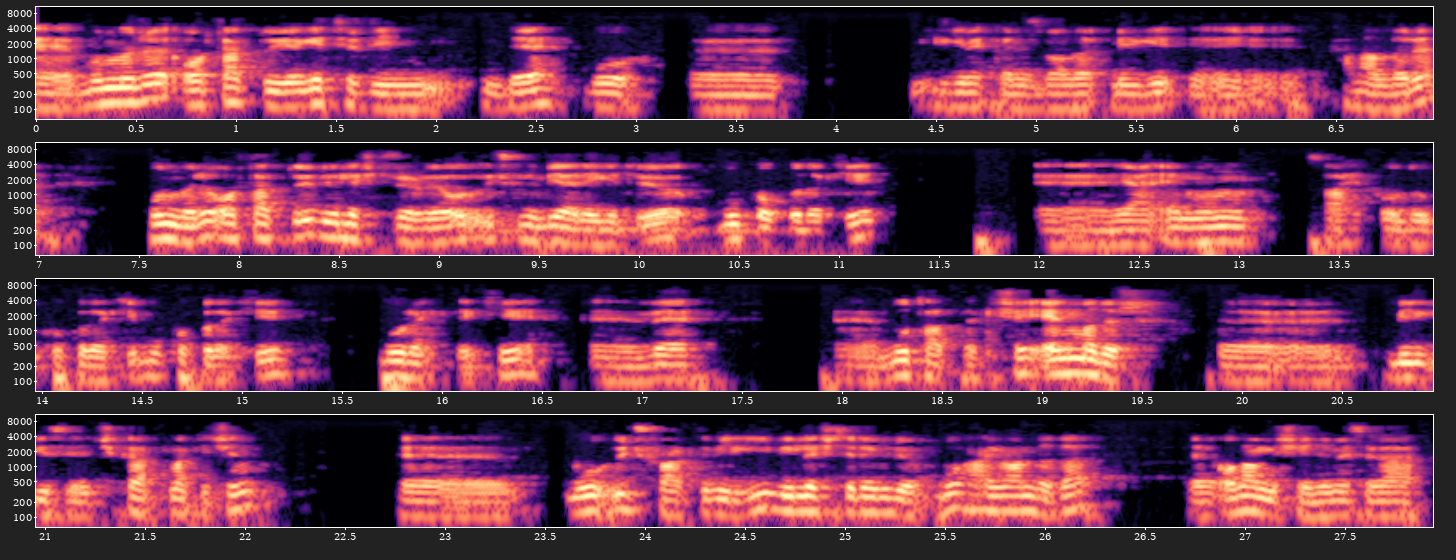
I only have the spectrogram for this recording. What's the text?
E, bunları ortak duyuya getirdiğinde bu e, bilgi mekanizmaları, bilgi e, kanalları bunları ortak duyu birleştiriyor ve o üçünü bir araya getiriyor. Bu kokudaki e, yani elmanın sahip olduğu kokudaki, bu kokudaki, bu renkteki ve bu tattaki şey elmadır bilgisini çıkartmak için bu üç farklı bilgiyi birleştirebiliyor. Bu hayvanda da olan bir şeydi. Mesela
